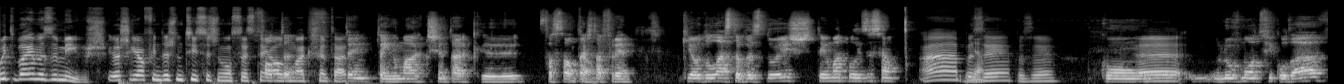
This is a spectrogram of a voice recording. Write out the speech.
Muito bem, meus amigos. Eu cheguei ao fim das notícias. Não sei se tem Falta- alguma a acrescentar. Tenho, tenho uma a acrescentar que saltaste Então. à frente, que é o The Last of Us 2, tem uma atualização Ah, pois Yeah. é, pois é. com Uh, o novo modo de dificuldade,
